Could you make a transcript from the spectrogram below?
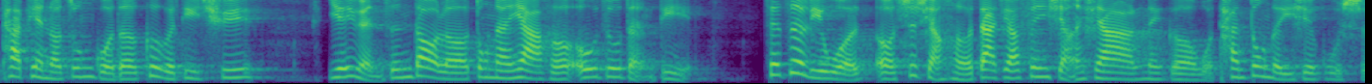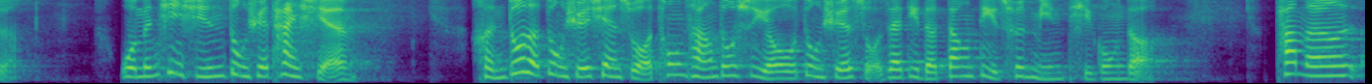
踏遍了中国的各个地区，也远征到了东南亚和欧洲等地。在这里，我呃是想和大家分享一下那个我探洞的一些故事。我们进行洞穴探险，很多的洞穴线索通常都是由洞穴所在地的当地村民提供的。他们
